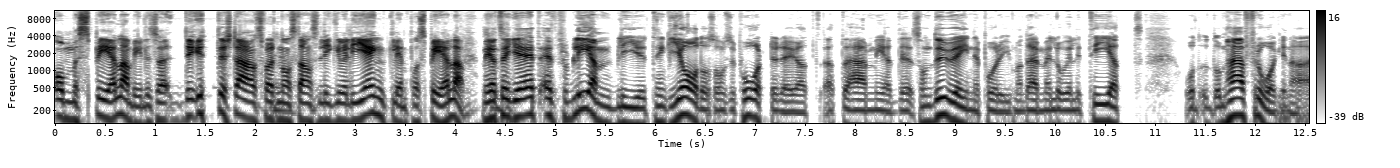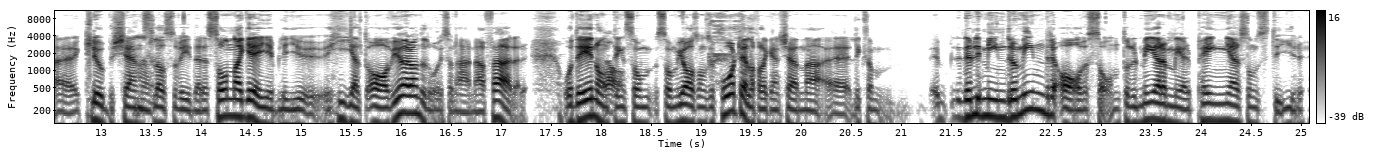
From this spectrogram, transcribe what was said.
om spelaren vill. Så det yttersta ansvaret någonstans ligger väl egentligen på spelaren. Men jag tänker ett, ett problem blir ju, tänker jag då som supporter, är ju att, att det här med, som du är inne på Ryman, det här med lojalitet och de här frågorna, eh, klubbkänsla Mm. och så vidare, sådana grejer blir ju helt avgörande då i sådana här affärer. Och det är någonting Ja. som, som jag som supporter i alla fall kan känna, eh, liksom, det blir mindre och mindre av sånt och det är mer och mer pengar som styr.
